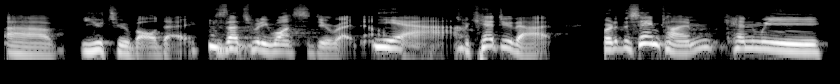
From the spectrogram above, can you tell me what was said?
uh, YouTube all day because that's what he wants to do right now. Yeah. So we can't do that. But at the same time, can we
